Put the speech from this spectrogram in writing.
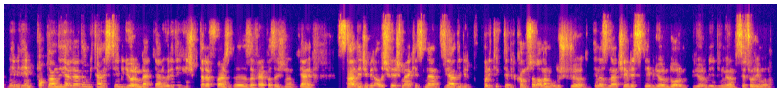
ne bileyim toplandığı yerlerden bir tanesi diye biliyorum ben. Yani öyle de ilginç bir tarafı var e, Zafer Pasajı'nın. Yani sadece bir alışveriş merkezinden ziyade bir politik de bir kamusal alan oluşturuyor. En azından çevresi diye biliyorum. Doğru mu biliyorum bilmiyorum. Size sorayım onu.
